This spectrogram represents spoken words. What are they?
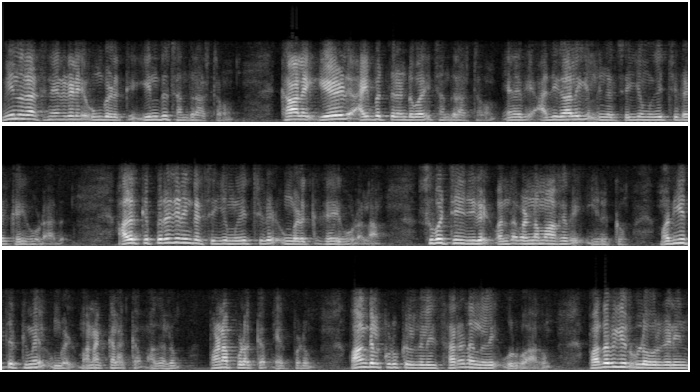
மீனராசி நேர்களே உங்களுக்கு இன்று சந்திராஷ்டமம். காலை ஏழு ஐம்பத்தி ரெண்டு வரை சந்திராஷ்டமம். எனவே அதிகாலையில் நீங்கள் செய்யும் முயற்சிகள் கைகூடாது. அதற்கு பிறகு நீங்கள் செய்யும் முயற்சிகள் உங்களுக்கு கைகூடலாம். சுப செய்திகள் வந்த வண்ணமாகவே இருக்கும். மதியத்திற்கு மேல் உங்கள் மனக்கலக்கம் அகலும். பணப்புழக்கம் ஏற்படும். வாங்கல் கொடுக்கல்களில் சரள நிலை உருவாகும். பதவியில் உள்ளவர்களின்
